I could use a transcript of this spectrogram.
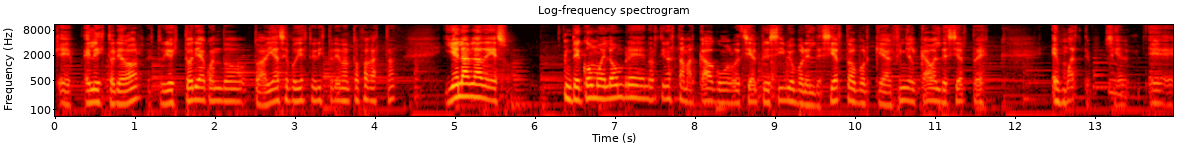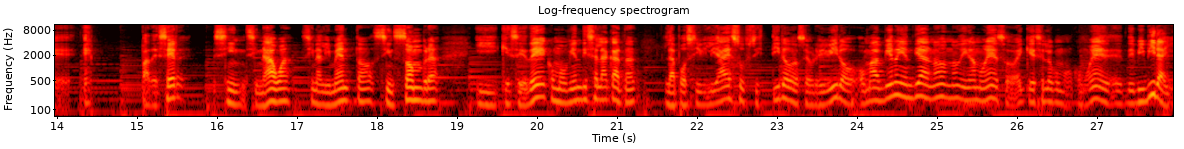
Él es historiador, estudió historia cuando todavía se podía estudiar historia en Antofagasta. Y él habla de eso, de cómo el hombre nortino está marcado, como decía al principio, por el desierto, porque al fin y al cabo el desierto es, es muerte. ¿sí? Mm. Eh, es padecer sin, sin agua, sin alimento, sin sombra, y que se dé, como bien dice la Cata, la posibilidad de subsistir o de sobrevivir, o, o más bien hoy en día no, no digamos eso, hay que decirlo como, como es, de vivir ahí,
